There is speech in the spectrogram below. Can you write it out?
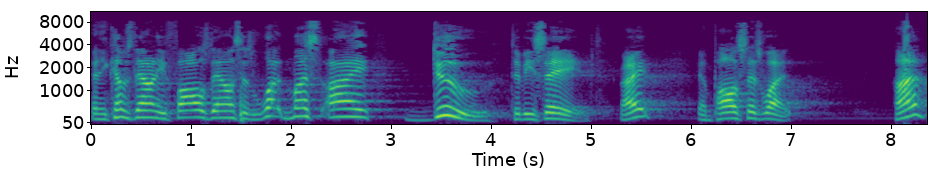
And he comes down and he falls down and says, what must I do to be saved? Right? And Paul says what? Huh?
